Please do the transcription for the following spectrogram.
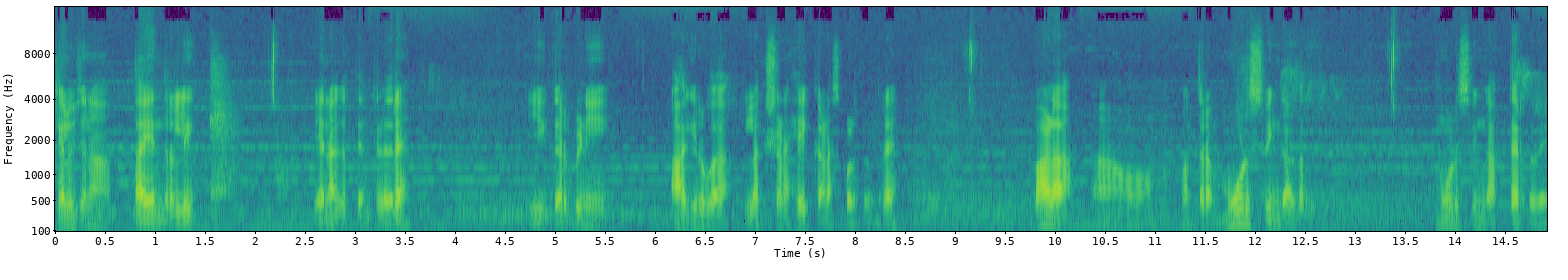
ಕೆಲವು ಜನ ತಾಯಂದ್ರಲ್ಲಿ ಏನಾಗುತ್ತೆ ಅಂತ ಹೇಳಿದ್ರೆ, ಈ ಗರ್ಭಿಣಿ ಆಗಿರುವ ಲಕ್ಷಣ ಹೇಗೆ ಕಾಣಿಸ್ಕೊಳ್ತಂದ್ರೆ ಭಾಳ ಒಂಥರ ಮೂಡ್ ಸ್ವಿಂಗ್ ಆಗೋದು ಮೂಡ್ ಸ್ವಿಂಗ್ ಆಗ್ತಾ ಇರ್ತದೆ.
